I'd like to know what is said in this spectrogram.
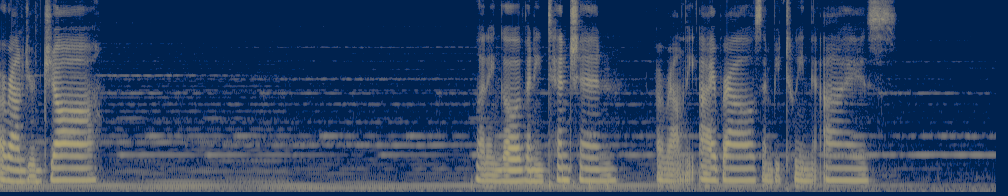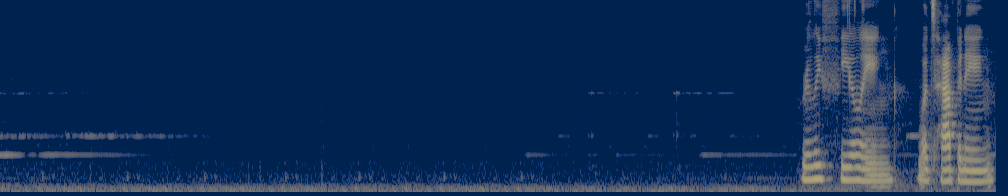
around your jaw. Letting go of any tension around the eyebrows and between the eyes. Really feeling what's happening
